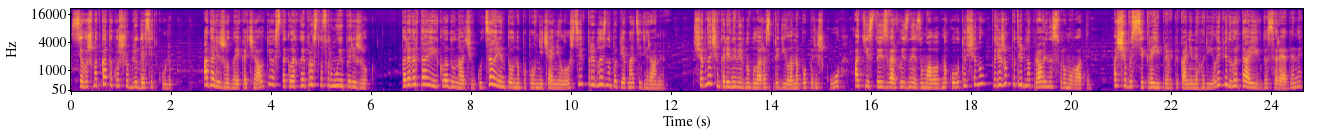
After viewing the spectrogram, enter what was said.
З цього шматка також роблю 10 кульок. А далі жодної качалки, ось так легко і просто формую пиріжок. Перевертаю і кладу начинку. Це орієнтовно по повній чайній ложці, приблизно по 15 грамів. Щоб начинка рівномірно була розподілена по пиріжку, а тісто і зверху і знизу мало однакову товщину, пиріжок потрібно правильно сформувати. А щоб ось ці краї при випіканні не горіли, підгортаю їх до середини,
